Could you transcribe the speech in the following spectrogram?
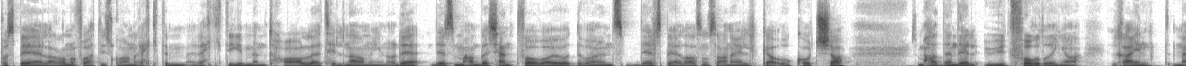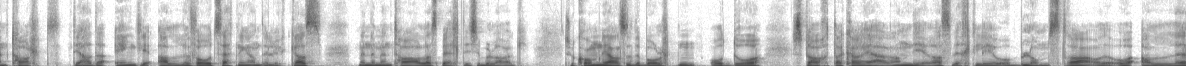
på spillerne for at de skulle ha en riktig, riktige mentale tilnærming. Og det, det som han ble kjent for, var jo det var en del spillere som Sanelka og Kocha, som hadde en del utfordringer rent mentalt. De hadde egentlig alle forutsetningene til å lykkes, men det mentale spilte ikke på lag. Så kom de altså til Bolten, og da starta karrieren deres virkelig å blomstre. Og, og alle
